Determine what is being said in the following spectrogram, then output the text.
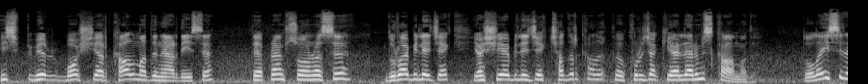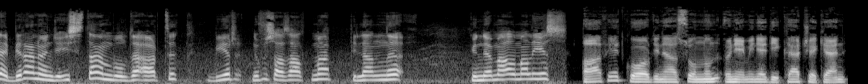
Hiçbir boş yer kalmadı neredeyse. Deprem sonrası durabilecek, yaşayabilecek, çadır kuracak yerlerimiz kalmadı. Dolayısıyla bir an önce İstanbul'da artık bir nüfus azaltma planını gündeme almalıyız. Afet koordinasyonunun önemine dikkat çeken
